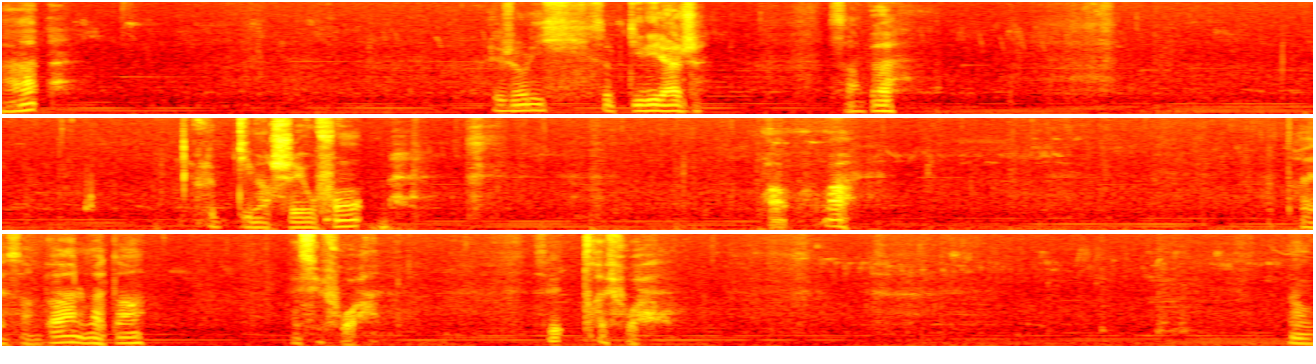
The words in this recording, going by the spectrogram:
Ah. C'est joli, ce petit village. Sympa. Le petit marché au fond. Waouh, waouh. Très sympa le matin. Et c'est froid. C'est très froid. Donc vous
